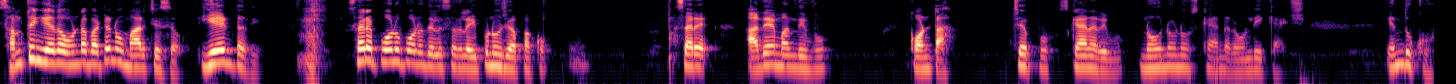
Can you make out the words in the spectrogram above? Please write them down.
సంథింగ్ ఏదో ఉండబట్టే నువ్వు మార్చేసావు. ఏంటది? సరే పోను పోను తెలుస్తుందిలే. ఇప్పుడు నువ్వు చెప్పకు. సరే అదే మంది ఇవ్వు. కొంట. చెప్పు స్కానర్ ఇవ్వు. No no no scanner only cash ఎందుకు?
